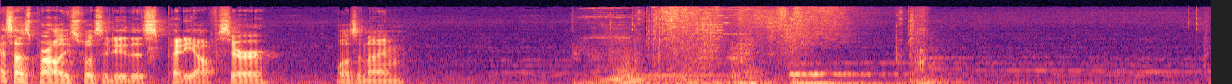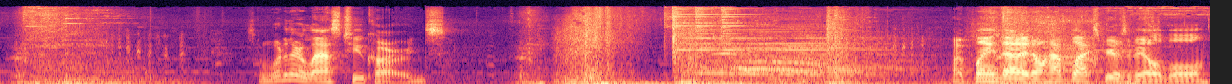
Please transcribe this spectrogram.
Guess I was probably supposed to do this petty officer, wasn't I? So what are their last two cards? By playing that, I don't have Black Spears available.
